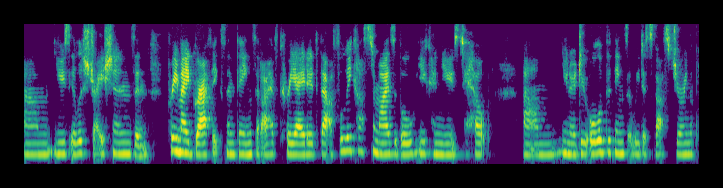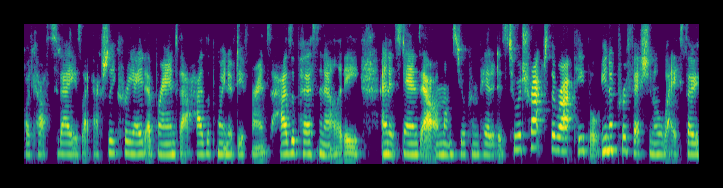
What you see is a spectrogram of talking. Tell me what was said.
um, use illustrations and pre made graphics and things that I have created that are fully customizable. You can use to help um, you know, do all of the things that we discussed during the podcast today is like actually create a brand that has a point of difference, has a personality, and it stands out amongst your competitors to attract the right people in a professional way. So,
